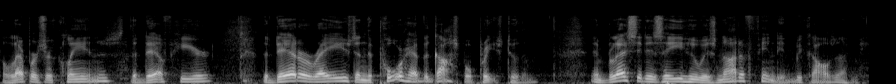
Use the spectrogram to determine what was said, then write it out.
the lepers are cleansed, the deaf hear, the dead are raised, and the poor have the gospel preached to them. And blessed is he who is not offended because of me.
